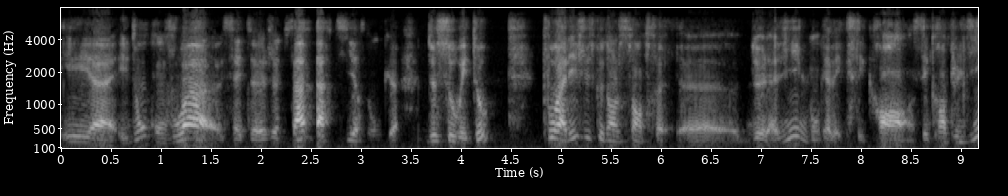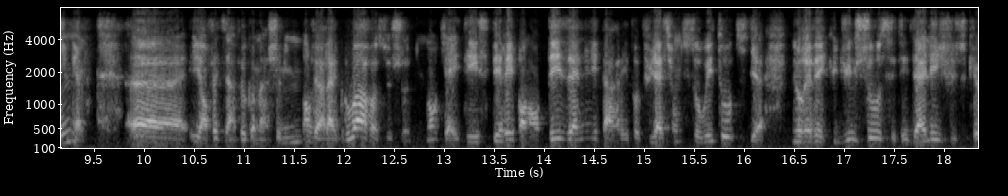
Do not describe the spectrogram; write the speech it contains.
et, euh, et, donc on voit cette jeune femme partir donc de Soweto pour aller jusque dans le centre euh, de la ville, donc avec ses grands, ses grands buildings. Euh, et en fait, c'est un peu comme un cheminement vers la gloire, ce cheminement qui a été espéré pendant des années par les populations de Soweto, qui ne rêvaient d'une chose, c'était d'aller jusque,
